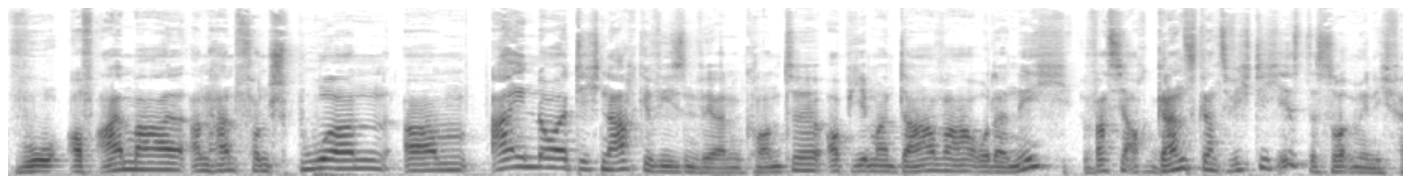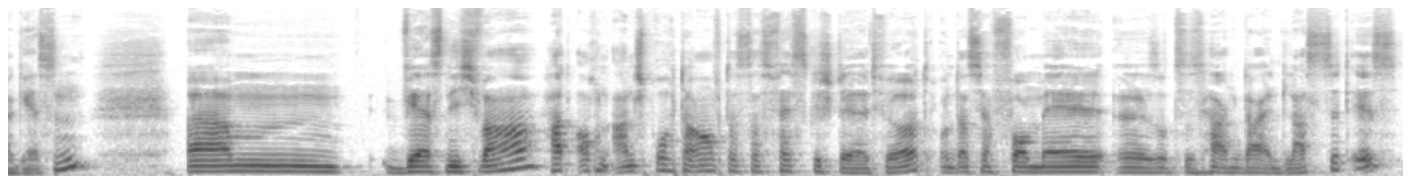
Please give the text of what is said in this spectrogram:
Wo auf einmal anhand von Spuren ähm, eindeutig nachgewiesen werden konnte, ob jemand da war oder nicht, was ja auch ganz, ganz wichtig ist, das sollten wir nicht vergessen. Ähm, wer es nicht war, hat auch einen Anspruch darauf, dass das festgestellt wird und dass er formell äh, sozusagen da entlastet ist.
